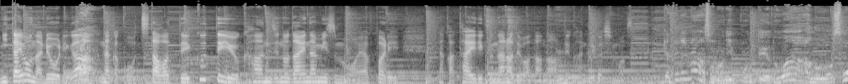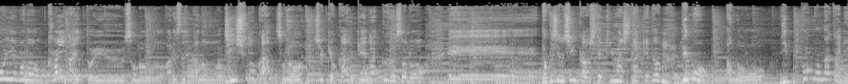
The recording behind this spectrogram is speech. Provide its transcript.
似たような料理がなんかこう伝わっていくっていう感じのダイナミズムはやっぱりなんか大陸ならではだなって感じがしますね。逆にまあその日本っていうのはあのそういうもの海外というそのあれですねあの人種とかその宗教関係なくその、えー、独自の進化をしてきましたけど、でもあの日本の中で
